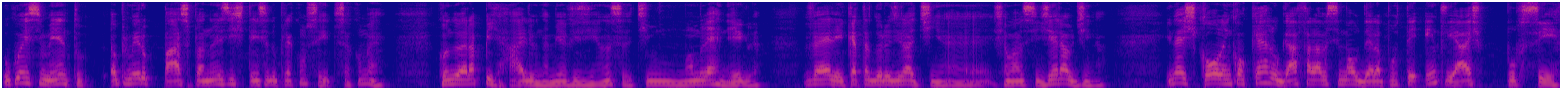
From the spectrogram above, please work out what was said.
O conhecimento é o primeiro passo para a não existência do preconceito, sabe como é? Quando eu era pirralho na minha vizinhança, tinha uma mulher negra, velha e catadora de latinha, é, chamava-se Geraldina. E na escola, em qualquer lugar, falava-se mal dela por ter, entre aspas, por ser,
